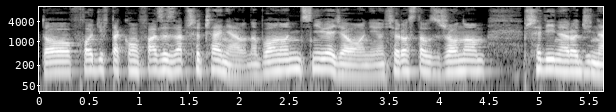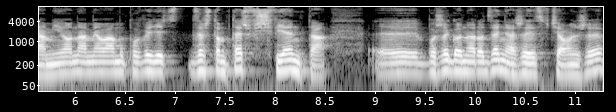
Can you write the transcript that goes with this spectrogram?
to wchodzi w taką fazę zaprzeczenia, no bo on nic nie wiedział o niej. On się rozstał z żoną przed jej narodzinami. Ona miała mu powiedzieć, zresztą też w święta yy, Bożego Narodzenia, że jest w ciąży.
